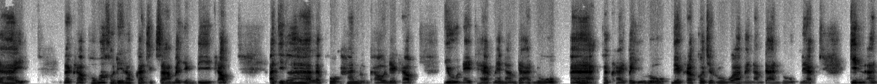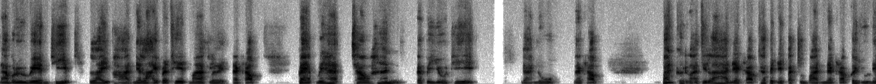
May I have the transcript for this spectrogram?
ได้นะครับเพราะว่าเขาได้รับการศึกษามาอย่างดีครับอัติล่าและพวกฮั่นของเขาเนี่ยครับอยู่ในแถบแม่น้ำดานูบอ่าถ้าใครไปยุโรปเนี่ยครับก็จะรู้ว่าแม่น้ำดานูบเนี่ยกินอาณาบริเวณที่ไหลผ่านเนี่ยหลายประเทศมากเลยนะครับ แปลกไหมฮะ ชาวฮั่นแต่ไปอยู่ที่ดานูบนะครับ บ้านเกิดของอัติล่าเนี่ยครับถ้าเป็นในปัจจุบันนะครับ ก็อยู่ใน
